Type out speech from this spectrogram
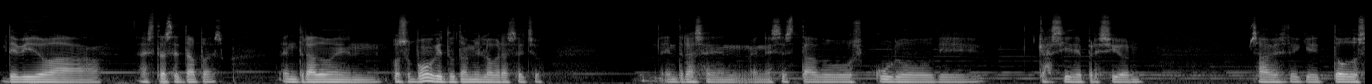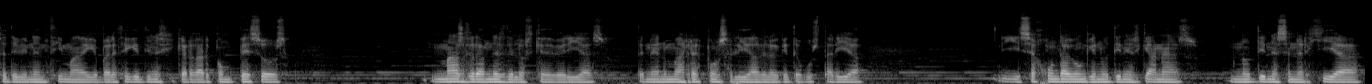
debido a, a estas etapas, he entrado en, o supongo que tú también lo habrás hecho, entras en, ese estado oscuro de casi depresión, sabes, de que todo se te viene encima, de que parece que tienes que cargar con pesos más grandes de los que deberías, tener más responsabilidad de lo que te gustaría y se junta con que no tienes ganas, no tienes energía,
